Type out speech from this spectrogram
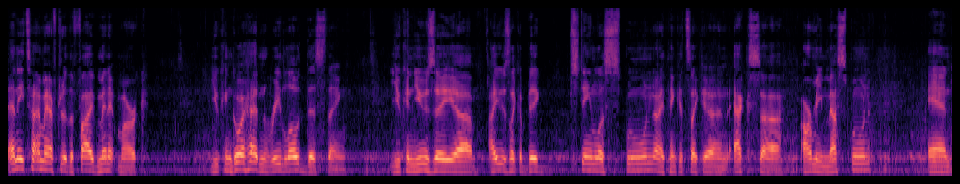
Anytime after the five minute mark, you can go ahead and reload this thing. You can use a, uh, I use like a big stainless spoon. I think it's like an ex uh, Army mess spoon. And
